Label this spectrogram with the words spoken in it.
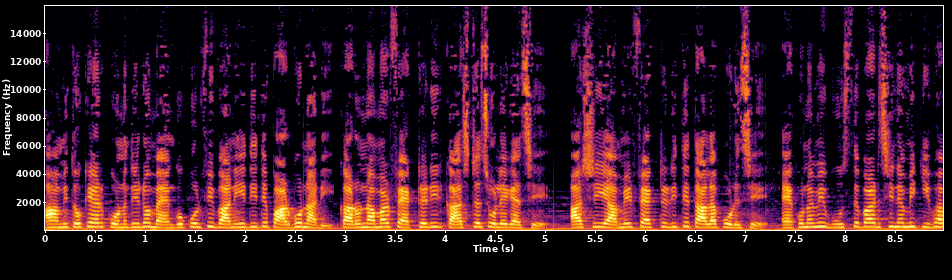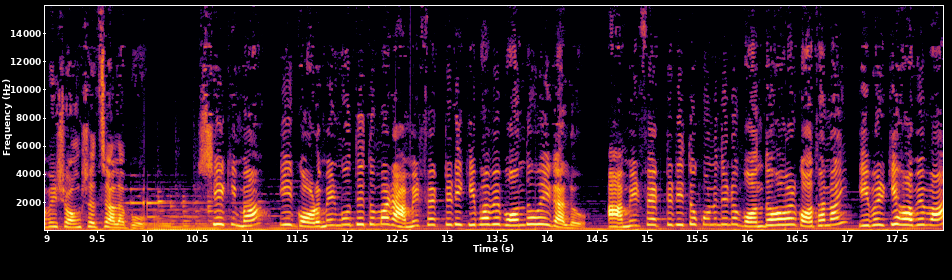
আমি তোকে আর কোনোদিনও ম্যাঙ্গো কুলফি বানিয়ে দিতে পারব না রে, কারণ আমার ফ্যাক্টরির কাজটা চলে গেছে। আর সেই আমের ফ্যাক্টরিতে তালা পড়েছে। এখন আমি বুঝতে পারছি না আমি কীভাবে সংসার চালাবো। সে কি মা? এই গরমের মধ্যে তোমার আমের ফ্যাক্টরি কীভাবে বন্ধ হয়ে গেল? আমের ফ্যাক্টরি তো কোনোদিনও বন্ধ হওয়ার কথা নয়। এবার কি হবে মা?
